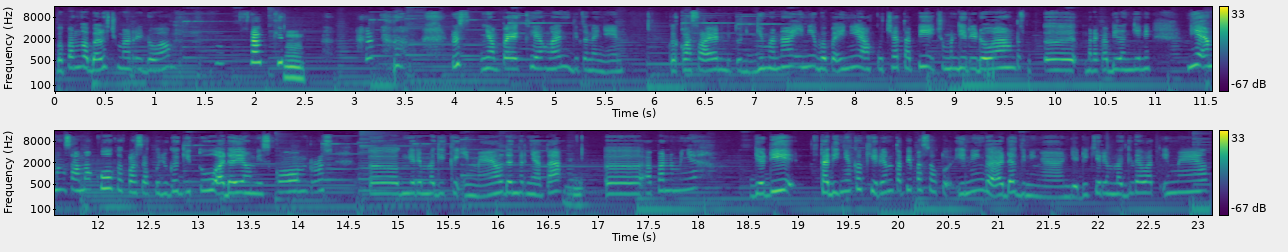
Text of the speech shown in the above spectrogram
bapak nggak balas cuma ri doang. Sakit. Hmm. terus nyampe ke yang lain gitu nanyain ke kelas lain gitu. Gimana ini bapak ini? Aku chat tapi cuma diri doang. Terus eh, mereka bilang gini nih emang sama kok ke kelas aku juga gitu. Ada yang miskom terus eh, ngirim lagi ke email dan ternyata Hmm. eh, apa namanya jadi tadinya kekirim tapi pas waktu ini nggak ada geningan. Jadi kirim lagi lewat email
